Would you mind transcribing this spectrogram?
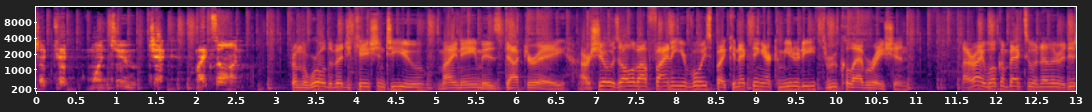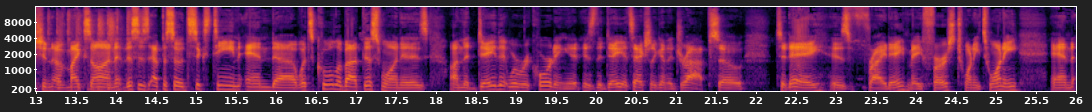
Check, check. One, two, check. Mic's on. From the world of education to you, my name is Dr. A. Our show is all about finding your voice by connecting our community through collaboration. All right, welcome back to another edition of Mic's On. This is episode 16, and uh, what's cool about this one is on the day that we're recording it is the day it's actually going to drop. So today is Friday, May 1st, 2020, and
